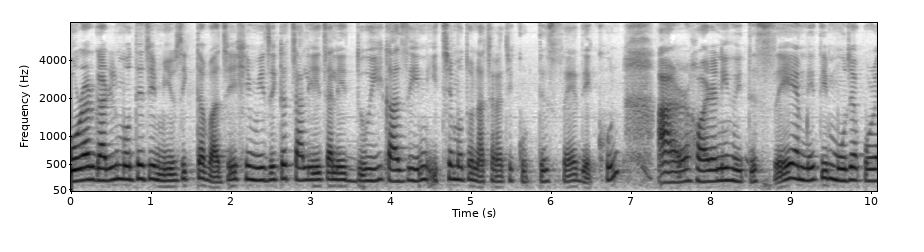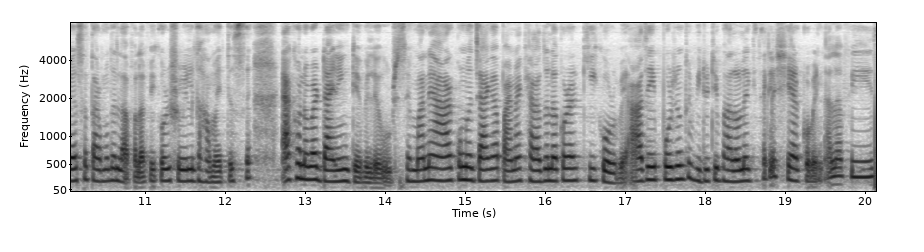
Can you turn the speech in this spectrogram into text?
গোড়ার গাড়ির মধ্যে যে মিউজিকটা বাজে, সেই মিউজিকটা চালিয়ে চালিয়ে দুই কাজিন ইচ্ছে মতো নাচানাচি করতেছে, দেখুন। আর হয়রানি হইতেছে, এমনিতেই মোজা পড়ে আছে, তার মধ্যে লাফালাফি করে শরীর ঘামাইতেছে। এখন আবার ডাইনিং টেবিলে উঠছে। মানে আর কোনো জায়গা পায় না, খেলাধুলা করার কি করবে? আজ এই পর্যন্ত ভিডিওটি ভালো লেগে থাকলে শেয়ার করবেন। আল্লাহ হাফিজ।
